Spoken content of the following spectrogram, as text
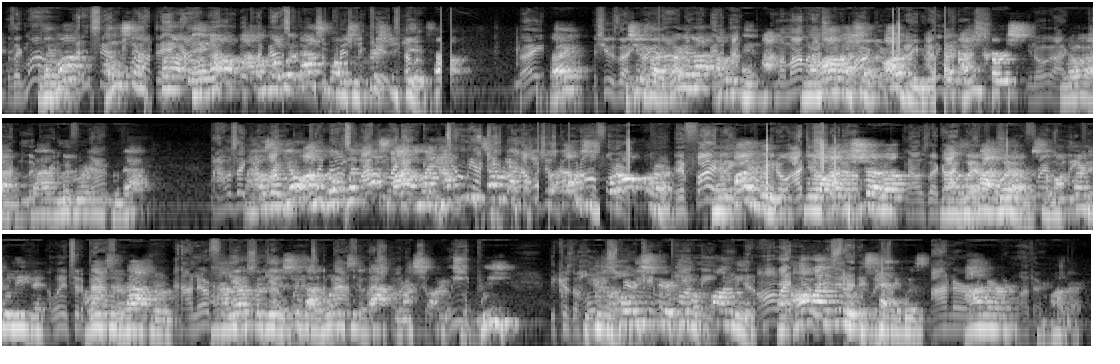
I was like, mom, I was like, Mom, I didn't say I was going out to hang out. hang out. I'm going to play basketball with some Christian kids. kids, Right? right? And she was like, She was you're like, no, you're not. I And I- my mom and mom I started arguing. arguing. right? I didn't curse. You know, I, You know, I, I liberated me from that. But I was like, I yo, was I'm like, yo, I'm going gonna go play basketball. I'm like, tell me I can't. I was just going off on her. And then finally, you know, I just shut up. And I was like, all ah, was like, all ah, whatever. So my friends were leaving. I went into the to the bathroom. And I'll never And I'll never forget, as soon as I went into the bathroom, I started to to weep. Because the Because Holy the Holy Spirit Spirit came upon me. And all I knew was that it was honor honor mother. mother.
